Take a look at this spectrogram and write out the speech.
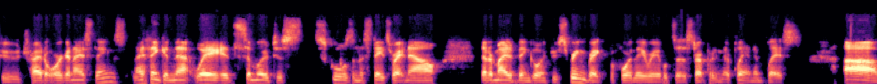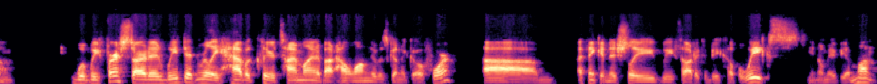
to try to organize things. And I think in that way, it's similar to schools in the States right now that might have been going through spring break before they were able to start putting their plan in place. Um, when we first started, we didn't really have a clear timeline about how long it was going to go for. Um, I think initially we thought it could be a couple weeks, you know, maybe a month.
